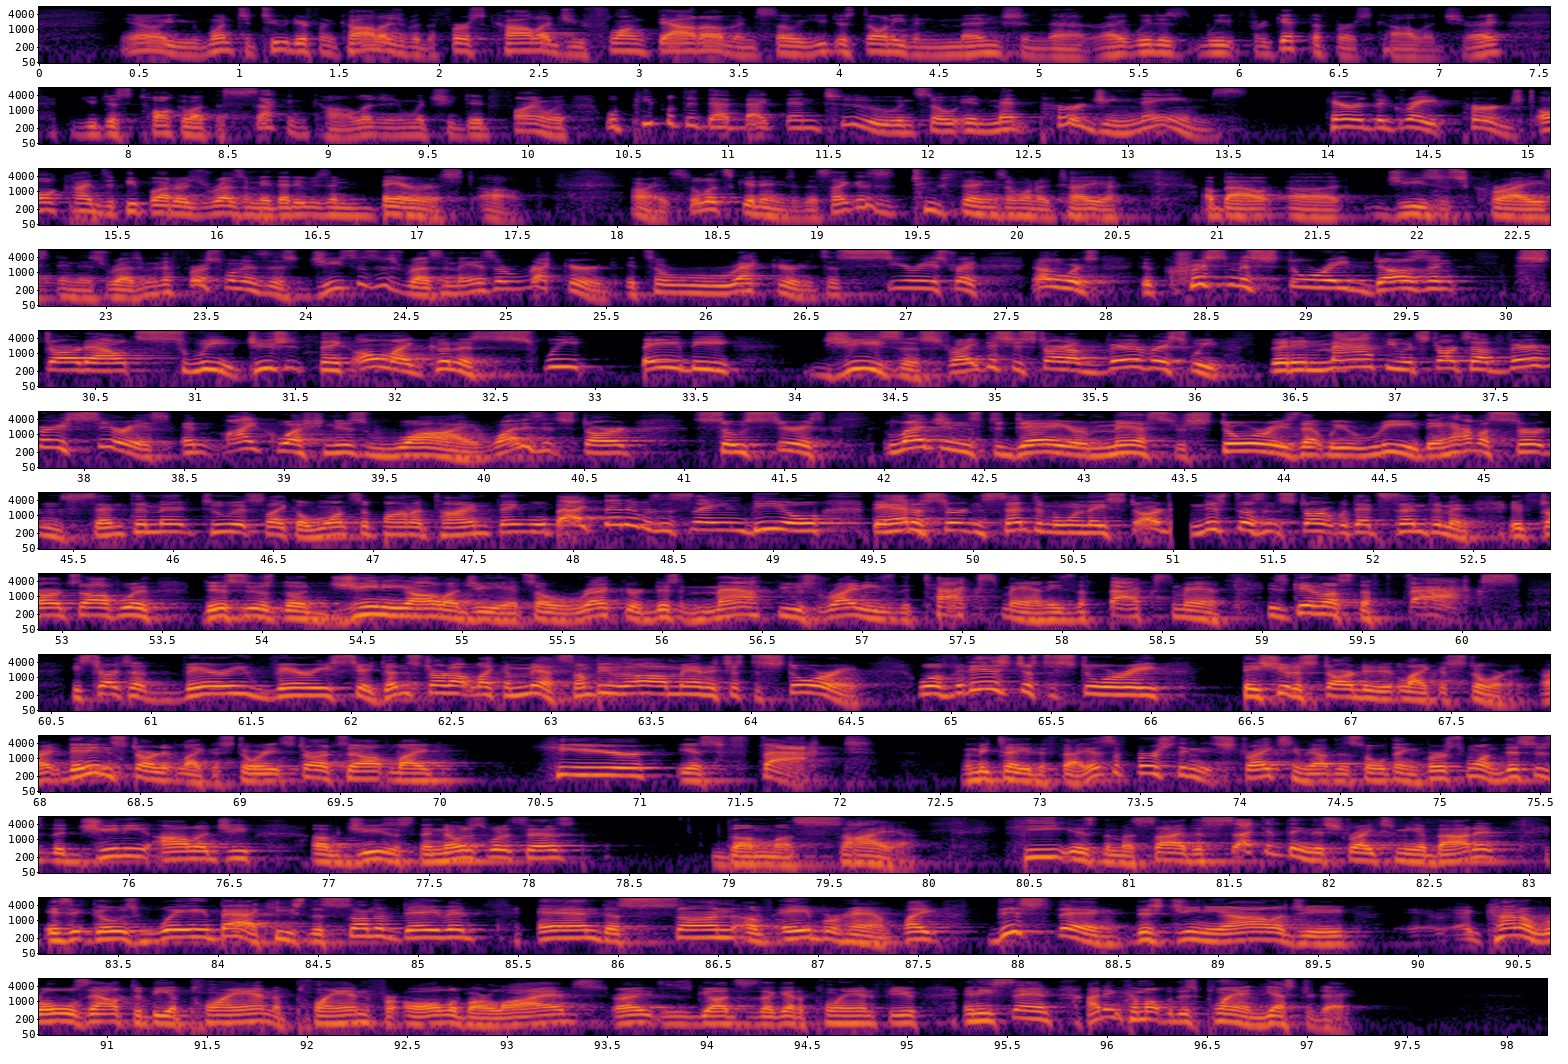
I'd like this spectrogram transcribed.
you know, you went to two different colleges, but the first college you flunked out of, and so you just don't even mention that, right? We just we forget the first college, right? You just talk about the second college in which you did fine with. Well, people did that back then too, and so it meant purging names. Herod the Great purged all kinds of people out of his resume that he was embarrassed of. All right, so let's get into this. I guess there's two things I want to tell you about uh, Jesus Christ and his resume. The first one is this Jesus' resume is a record. It's a record. It's a serious record. In other words, the Christmas story doesn't start out sweet. You should think, oh my goodness, sweet baby Jesus, right? This should start out very, very sweet. But in Matthew, it starts out very, very serious. And my question is why? Why does it start so serious? Legends today or myths or stories that we read, they have a certain sentiment to it. It's like a once upon a time thing. Well, back then it was the same deal. They had a certain sentiment when they started. And this doesn't start with that sentiment. It starts off with, this is the genealogy. It's a record. This Matthew's writing. He's the tax man. He's the facts man. He's giving us the facts. He starts out very, very serious. Doesn't start out like a myth. Some people, say, oh man, it's just a story. Well, if it is just a story, they should have started it like a story. Right? They didn't start it like a story. It starts out like, here is fact. Let me tell you the fact. That's the first thing that strikes me about this whole thing. Verse 1. This is the genealogy of Jesus. Then notice what it says? The Messiah. He is the Messiah. The second thing that strikes me about it is it goes way back. He's the son of David and the son of Abraham. Like this thing, this genealogy, it kind of rolls out to be a plan, a plan for all of our lives, right? God says, I got a plan for you. And he's saying, I didn't come up with this plan yesterday.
